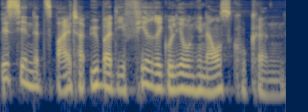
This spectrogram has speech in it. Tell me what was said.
bisschen jetzt weiter über die faire Regulierung hinaus gucken,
